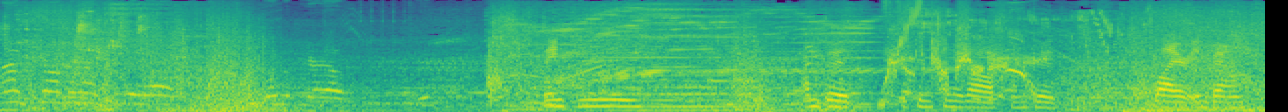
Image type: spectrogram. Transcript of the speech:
I'm coming up to your house. Go with your house. Thank you. I'm good. You can turn it off. I'm good. Flyer inbound.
